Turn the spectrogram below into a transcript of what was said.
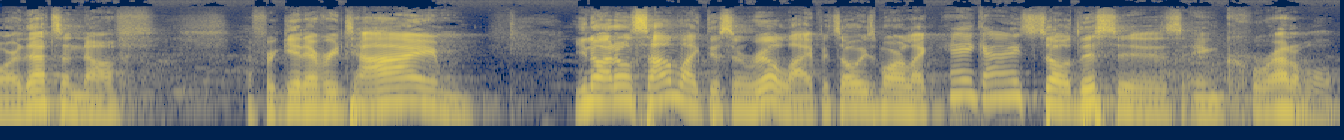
Or that's enough. I forget every time. You know, I don't sound like this in real life. It's always more like, hey guys. So this is incredible.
